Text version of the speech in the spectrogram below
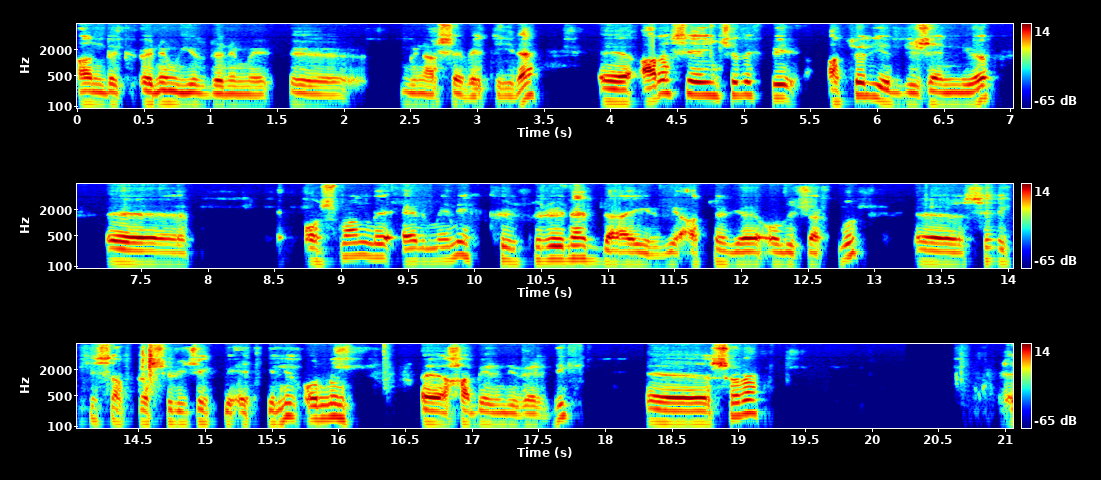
andık ölüm yıl dönümü e, münasebetiyle. E, Aras Yayıncılık bir atölye düzenliyor. E, Osmanlı Ermeni kültürüne dair bir atölye olacak bu. E, 8 hafta sürecek bir etkinlik. Onun e, haberini verdik. E, sonra e,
